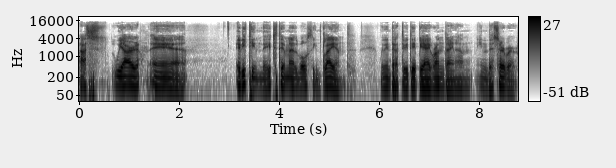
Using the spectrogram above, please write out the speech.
as we are uh, editing the HTML both in client with Interactivity API runtime and in the server,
